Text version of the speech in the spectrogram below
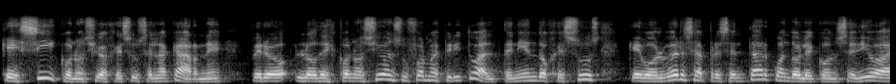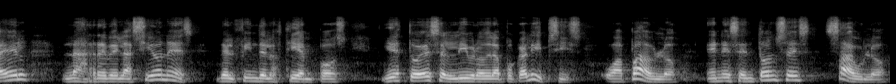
que sí conoció a Jesús en la carne, pero lo desconoció en su forma espiritual, teniendo Jesús que volverse a presentar cuando le concedió a él las revelaciones del fin de los tiempos. Y esto es el libro del Apocalipsis, o a Pablo, en ese entonces Saulo.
